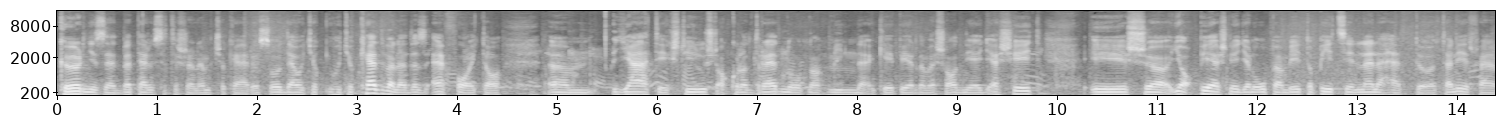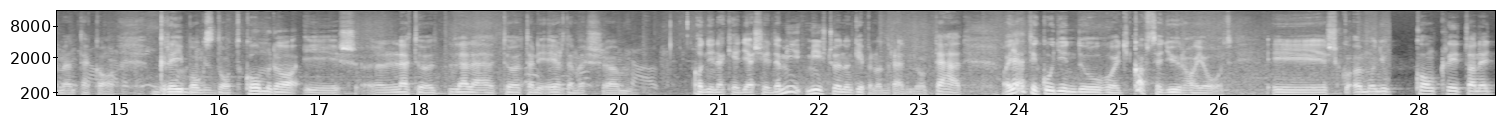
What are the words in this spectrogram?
környezetbe, természetesen nem csak erről szól, de hogyha, hogyha kedveled az e fajta um, játékstílust, akkor a Dreadnought-nak mindenképp érdemes adni egy esélyt, és uh, ja, PS4-en Open Beta PC-n le lehet tölteni, felmentek a greybox.com-ra, és letölt, le lehet tölteni, érdemes um, adni neki egy esélyt. De mi, mi is tulajdonképpen a Dreadnought? Tehát a játék úgy indul, hogy kapsz egy űrhajót, és mondjuk konkrétan egy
